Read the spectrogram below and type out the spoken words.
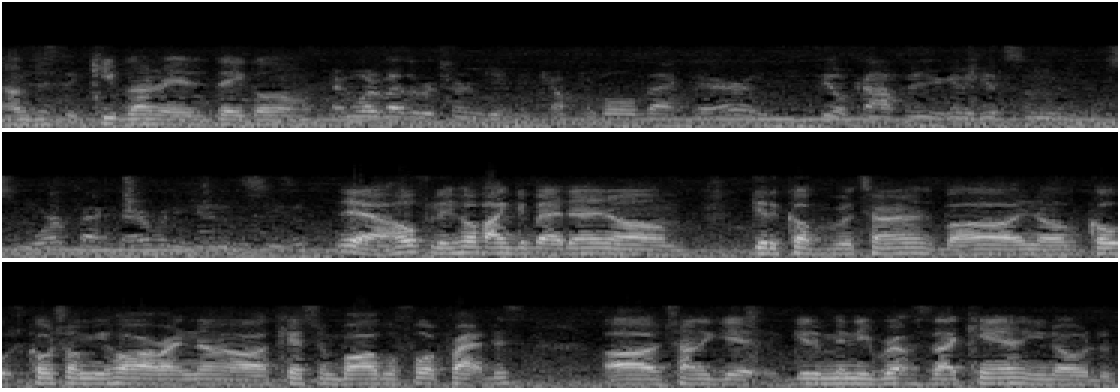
I'm just to keep learning as they go on. And what about the return game? You comfortable back there and feel confident you're going to get some some work back there when you get into the season? Yeah, hopefully, hope I can get back there and um, get a couple of returns. But uh, you know, coach coach on me hard right now, uh, catching ball before practice, uh, trying to get get as many reps as I can. You know, the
